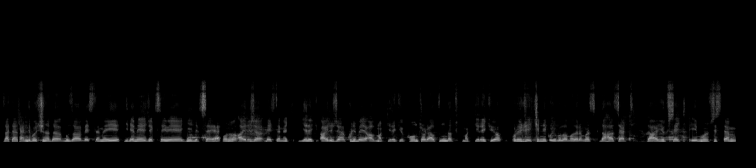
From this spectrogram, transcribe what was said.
zaten kendi başına da buzağı beslemeyi gidemeyecek seviyeye gelirse eğer onu ayrıca beslemek gerekiyor. Ayrıca kulübeye almak gerekiyor. Kontrol altında tutmak gerekiyor. Koruyucu hekimlik uygulamalarımız daha sert, daha yüksek immün sistem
